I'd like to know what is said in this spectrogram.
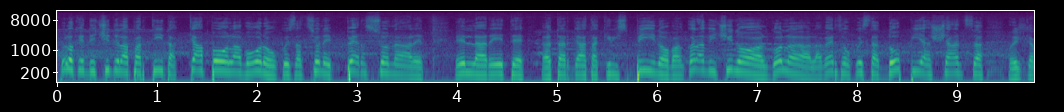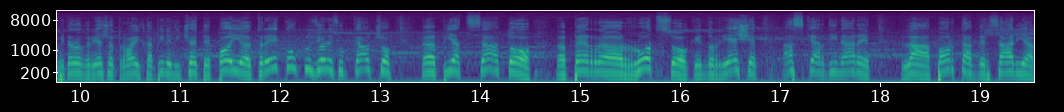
quello che decide la partita, capolavoro con questa azione personale e la rete targata Crispino, va ancora vicino al gol l'Aversa con questa doppia chance, il capitano che riesce a trovare il tapino vincente, poi tre conclusioni sul calcio piazzato eh, per Ruozzo che non riesce a scardinare la porta avversaria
